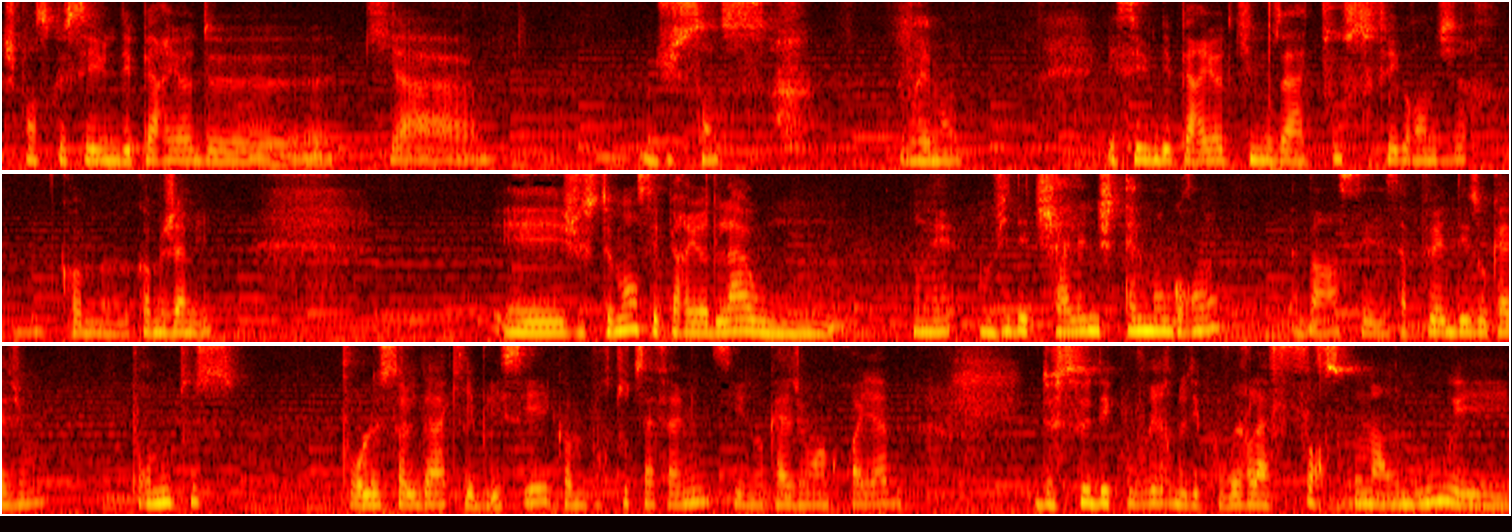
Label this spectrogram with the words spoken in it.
je pense que c'est une des périodes qui a du sens, vraiment. Et c'est une des périodes qui nous a tous fait grandir comme, jamais. Et justement, ces périodes-là où on, vit des challenges tellement grands ben, ça peut être des occasions pour nous tous, pour le soldat qui est blessé, comme pour toute sa famille. C'est une occasion incroyable de se découvrir, de découvrir la force qu'on a en nous. Et,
